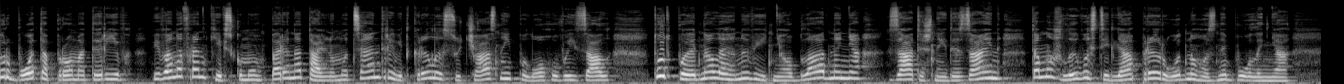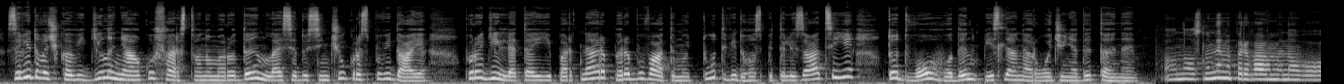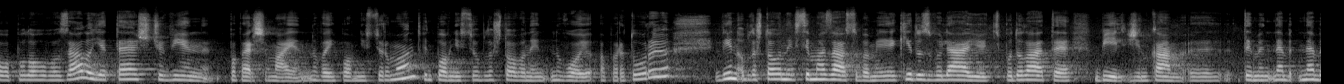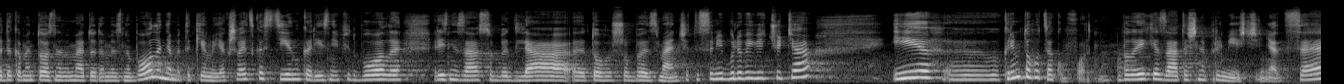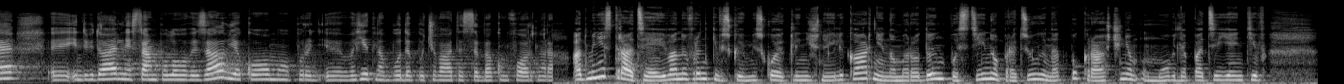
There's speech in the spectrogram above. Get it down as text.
Турбота про матерів в Івано-Франківському перинатальному центрі відкрили сучасний пологовий зал. Тут поєднали новітнє обладнання, затишний дизайн та можливості для природного знеболення. Завідувачка відділення акушерства номер 1 Леся Досінчук розповідає, породілля та її партнер перебуватимуть тут від госпіталізації до двох годин після народження дитини. Ну, основними перевагами нового пологового залу є те, що він, по-перше, має новий повністю ремонт, він повністю облаштований новою апаратурою. Він облаштований всіма засобами, які дозволяють подолати біль жінкам е, тими не- немедикаментозними методами знеболеннями, такими як шведська стінка, різні фітболи, різні засоби для е, того, щоб зменшити самі больові відчуття. І е, крім того, це комфортно. Велике затишне приміщення. Це е, індивідуальний сам пологовий зал, в якому е, вагітна буде почувати себе комфортно. Адміністрація Івано-Франківської міської клінічної лікарні номер 1 постійно працює над покращенням умов для пацієнтів.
